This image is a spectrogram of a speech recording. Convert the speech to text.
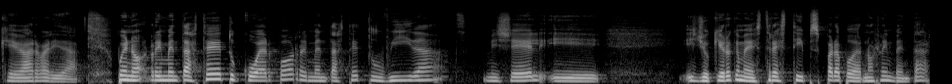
Qué barbaridad. Bueno, reinventaste tu cuerpo, reinventaste tu vida, Michelle, y, y yo quiero que me des tres tips para podernos reinventar,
